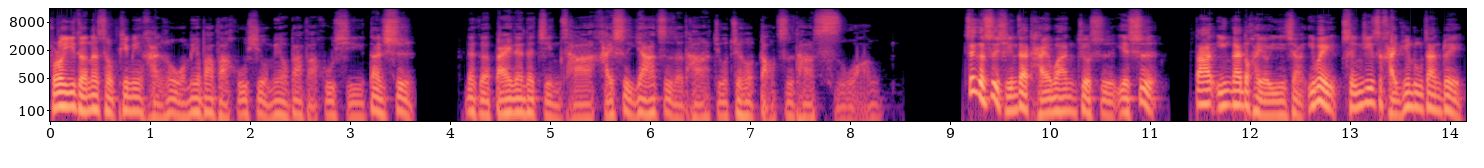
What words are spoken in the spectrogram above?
弗洛伊德那时候拼命喊说我没有办法呼吸，我没有办法呼吸，但是那个白人的警察还是压制着他，就最后导致他死亡。这个事情在台湾就是也是大家应该都还有印象，因为曾经是海军陆战队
